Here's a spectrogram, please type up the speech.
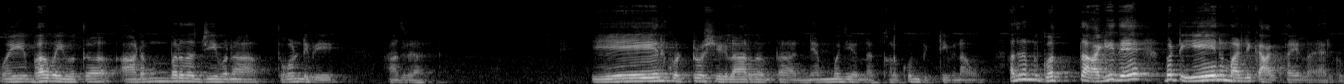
ವೈಭವಯುತ ಆಡಂಬರದ ಜೀವನ ತಗೊಂಡಿವಿ. ಆದ್ರೆ ಏನು ಕೊಟ್ಟರೂ ಸಿಗಲಾರ್ದಂಥ ನೆಮ್ಮದಿಯನ್ನು ಕಳ್ಕೊಂಡ್ಬಿಟ್ಟಿವಿ ನಾವು. ಅದು ನಮಗೆ ಗೊತ್ತಾಗಿದೆ, ಬಟ್ ಏನು ಮಾಡಲಿಕ್ಕೆ ಆಗ್ತಾಯಿಲ್ಲ ಯಾರಿಗೂ.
